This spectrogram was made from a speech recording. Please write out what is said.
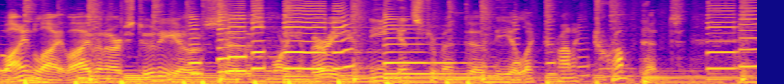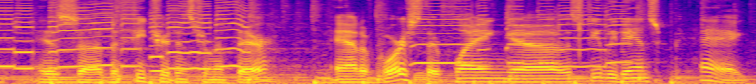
Winelight live in our studios uh, this morning. A very unique instrument, uh, the electronic trumpet is uh, the featured instrument there. And of course, they're playing uh, Steely Dan's Peg.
